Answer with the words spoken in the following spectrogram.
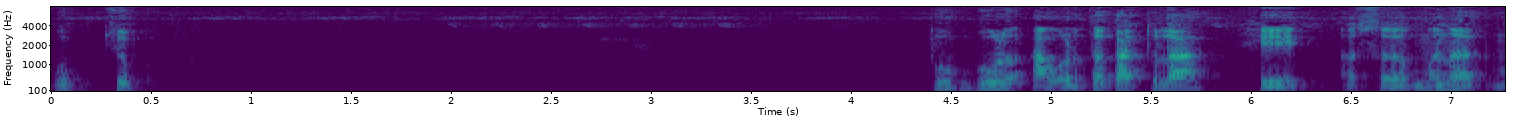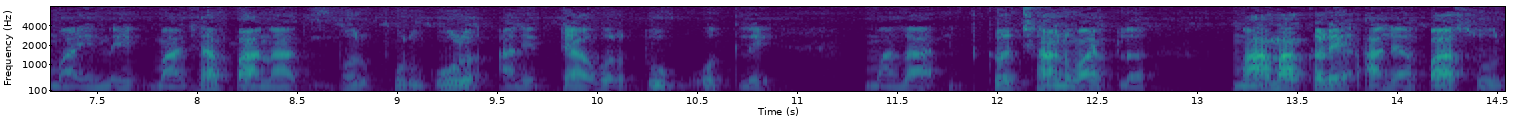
गुपचूप. तूप गुळ आवडतं का तुला? हे असं म्हणत माईने माझ्या पानात भरपूर गुळ आणि त्यावर तूप ओतले. मला इतकं छान वाटलं. मामाकडे आल्यापासून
